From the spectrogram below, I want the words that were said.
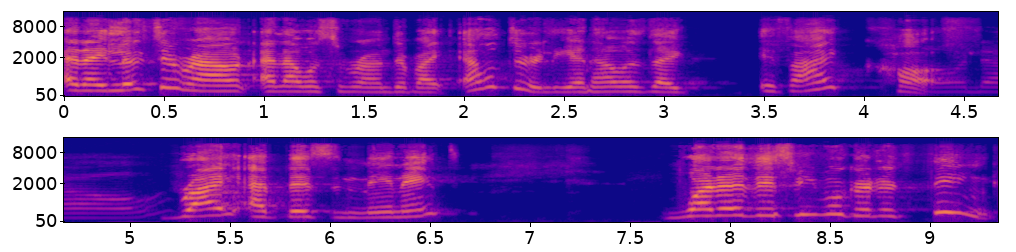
and I looked around, and I was surrounded by elderly, and I was like, if I oh, cough Oh no. right at this minute, what are these people going to think?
